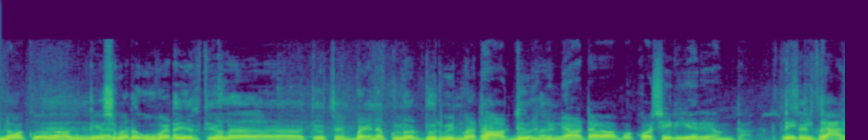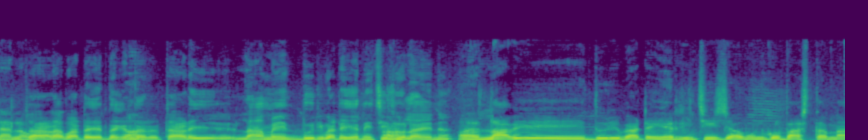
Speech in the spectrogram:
लगेको त्यहाँ उसबाट ऊबाट हेर्थ्यो होला त्यो चाहिँ बाइनाकुलर दूरबिनबाट। दूरबीनबाट अब कसरी हेऱ्यो त त्यति टाढा। टाढाबाट हेर्दाखेरि टाढै लामै दूरीबाट हेर्ने चिज होला होइन लाभे दूरीबाट हेर्ने चिज अब उनको वास्तवमा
